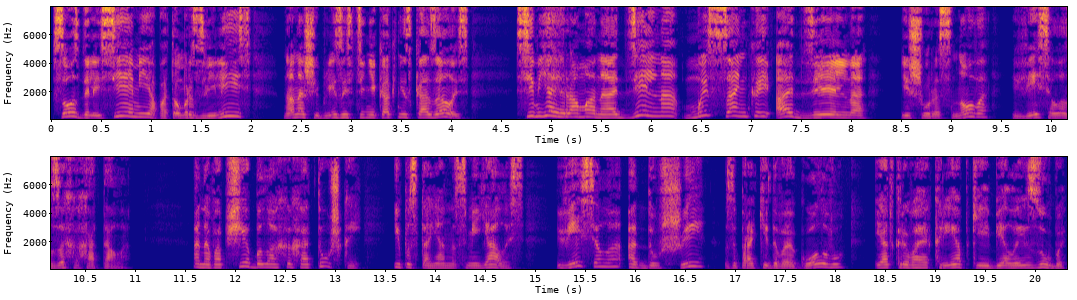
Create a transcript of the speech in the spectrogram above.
создали семьи, а потом развелись, на нашей близости никак не сказалось. Семья и романы отдельно, мы с Санькой отдельно. И Шура снова весело захохотала. Она вообще была хохотушкой и постоянно смеялась, весело, от души, запрокидывая голову и открывая крепкие белые зубы,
